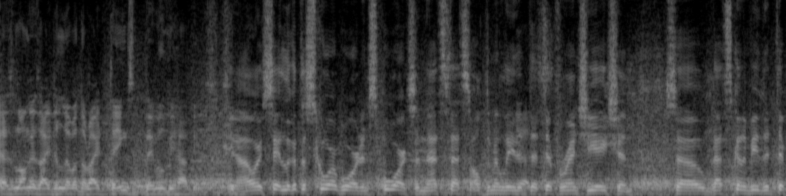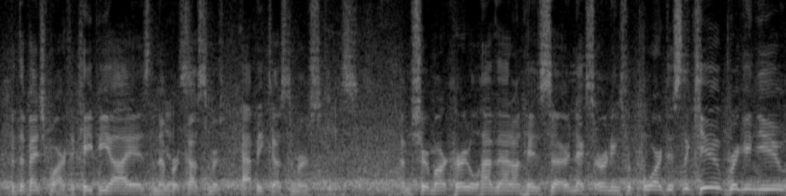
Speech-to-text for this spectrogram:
as long as I deliver the right things, they will be happy. Yeah, I always say look at the scoreboard in sports and that's that's ultimately yes. the, the, differentiation. So that's going to be the, the benchmark. The KPI is the number yes. of customers, happy customers. Yes. I'm sure Mark Hurd will have that on his uh, next earnings report. This is theCUBE, bringing you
